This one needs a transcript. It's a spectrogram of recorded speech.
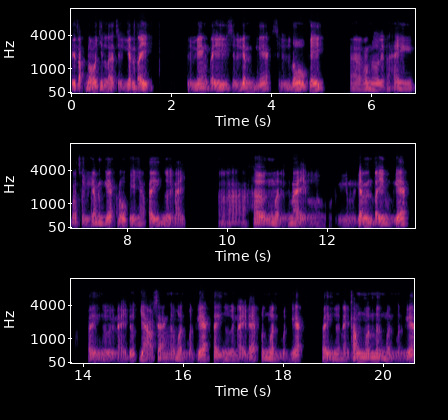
Thì tật đố chính là sự ganh tị sự ghen tị sự ganh ghét sự đố kỵ. À, con người ta hay có sự ganh ghét đố kỵ nhau. Thấy người này à, hơn mình cái này mình ganh tị mình ghét. Thấy người này được giàu sang hơn mình mình ghét. Thấy người này đẹp hơn mình mình ghét. Thấy người này thông minh hơn mình mình ghét.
